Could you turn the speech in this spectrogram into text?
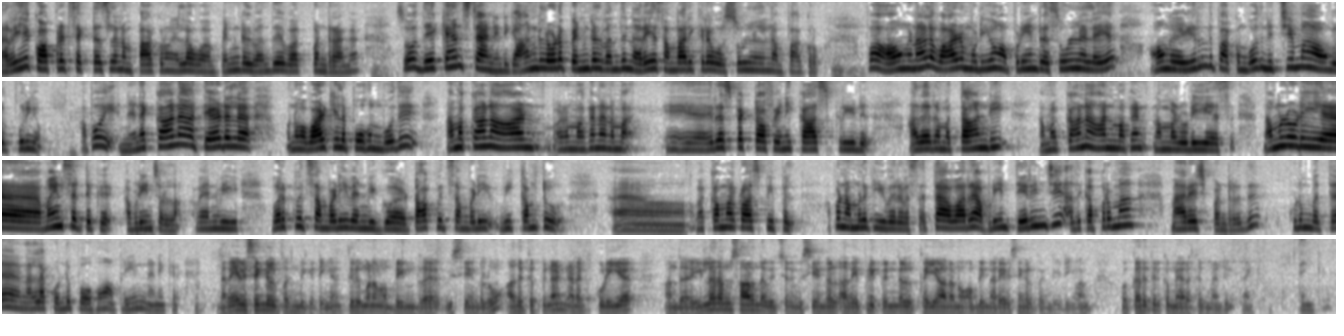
நிறைய கார்ப்பரேட் செக்டர்ஸில் நம்ம பார்க்குறோம். எல்லாம் பெண்கள் வந்து ஒர்க் பண்ணுறாங்க ஸோ தே கேன் ஸ்டாண்ட் இன்றைக்கி ஆண்களோட பெண்கள் வந்து நிறைய சம்பாதிக்கிற ஒரு சூழ்நிலை நம்ம பார்க்குறோம். அப்போ அவங்களால வாழ முடியும் அப்படின்ற சூழ்நிலையை அவங்க இருந்து பார்க்கும்போது நிச்சயமாக அவங்களுக்கு புரியும். அப்போது எனக்கான தேடலை நம்ம வாழ்க்கையில் போகும்போது நமக்கான ஆண் மகனை நம்ம respect of any caste creed அதை நம்ம தாண்டி நமக்கான ஆண்மகன் நம்மளுடைய நம்மளுடைய மைண்ட் செட்டுக்கு அப்படின்னு சொல்லலாம். When we work with somebody when we go talk with somebody we come to come across people அப்போ நம்மளுக்கு இவர் செட் ஆவார் அப்படின்னு தெரிஞ்சு அதுக்கப்புறமா மேரேஜ் பண்ணுறது குடும்பத்தை நல்லா கொண்டு போகும் அப்படின்னு நினைக்கிறேன். நிறைய விஷயங்கள் பகிர்ந்துக்கிட்டீங்க. திருமணம் அப்படின்ற விஷயங்களும் அதுக்கு பின்னாடி நடக்கக்கூடிய அந்த இல்லறம் சார்ந்த விஷய விஷயங்கள் அதை எப்படி பெண்கள் கையாளணும் அப்படின்னு நிறைய விஷயங்கள் பகிர்ந்துக்கிட்டீங்க மேம் உங்கள் கருத்திற்கும் நேரத்துக்கும் நன்றி. Thank you thank you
